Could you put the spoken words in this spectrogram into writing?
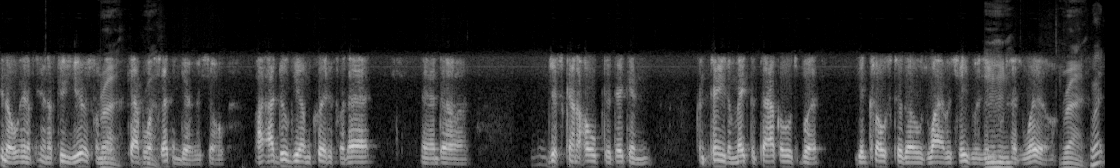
you know, in a, in a few years from Right. the Cowboy secondary. So I, I do give them credit for that, and uh, just kind of hope that they can continue to make the tackles, but get close to those wide receivers as- as well. Right. What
